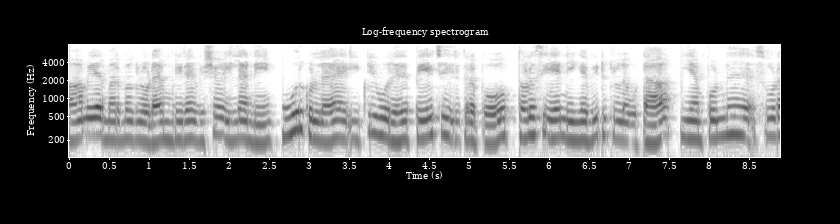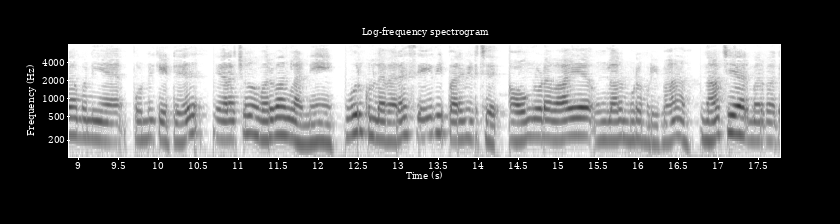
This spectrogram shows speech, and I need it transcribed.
மாமியார் மருமகளோட முடிகிற விஷயம் இல்ல நீ ஊருக்குள்ள இப்படி ஒரு பேச்சு இருக்கிறப்போ துளசிய நீங்க வீட்டுக்குள்ள விட்டா என் பொண்ணு சூடாமணிய பொண்ணு கேட்டு யாராச்சும் வருவாங்களா நீ ஊருக்குள்ள வேற செய்தி பரவிடுச்சு. அவங்களோட வாயை உங்களால மூட முடியுமா? நாச்சியார் மருமக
